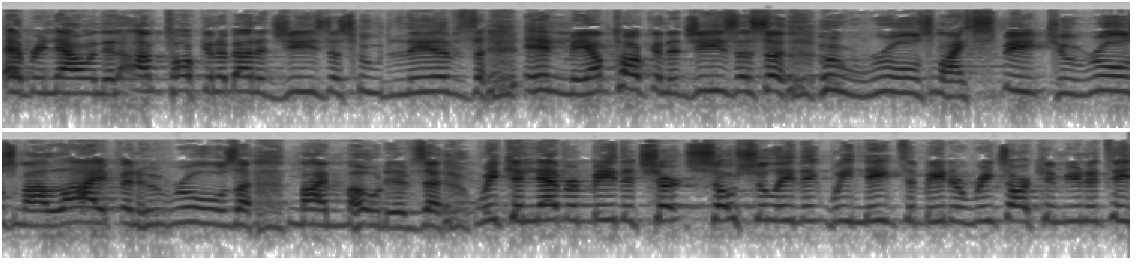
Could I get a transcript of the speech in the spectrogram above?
every now and then. I'm talking about a Jesus who lives in me. I'm talking to Jesus uh, who rules my speech, who rules my life, and who rules uh, my motives. we can never be the church socially that we need to be to reach our community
